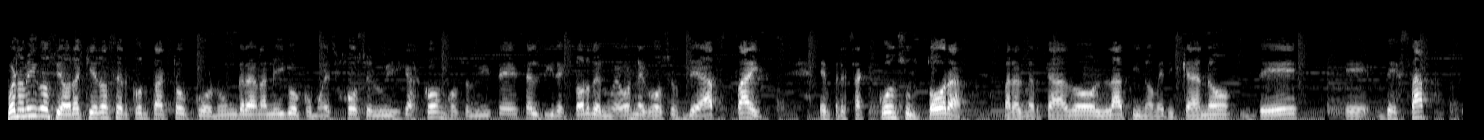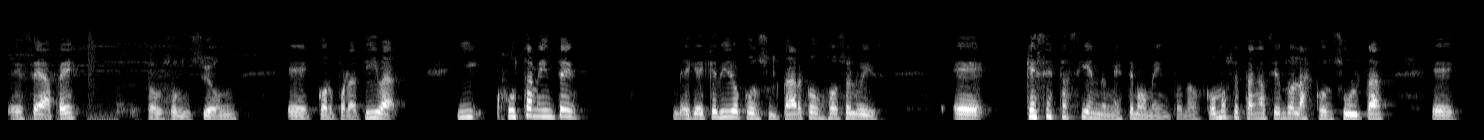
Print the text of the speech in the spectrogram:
Bueno amigos, y ahora quiero hacer contacto con un gran amigo como es José Luis Gascón. José Luis es el director de nuevos negocios de AppSite, empresa consultora para el mercado latinoamericano de, eh, de SAP, SAP, solución eh, corporativa. Y justamente he querido consultar con José Luis eh, qué se está haciendo en este momento, ¿no? ¿Cómo se están haciendo las consultas? Eh,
